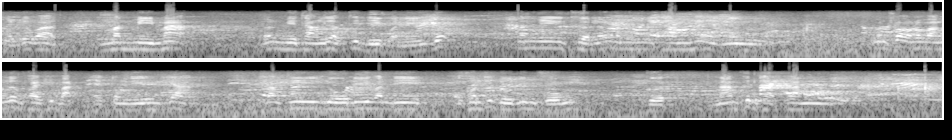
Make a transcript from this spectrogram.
ชนเรียกว่ามันมีมากมันมีทางเลือกที่ดีกว่านี้เยอะมันมีเขื่อนแล้วมันทำให้หนึ่งมันเฝ้าระวังเรื่องภัยพิบัติไอ้ตรงนี้ยากบางทีอยู่ดีวันดีไอ้คนที่อยู่ริมโขงเกิดน้ำขึ้นฉับพลัน ต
